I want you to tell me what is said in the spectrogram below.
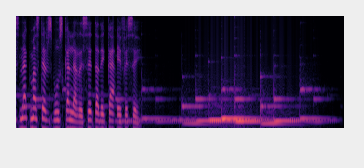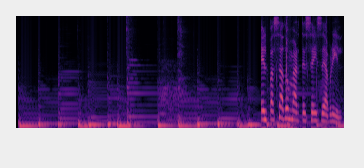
Snackmasters buscan la receta de KFC. El pasado martes 6 de abril,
